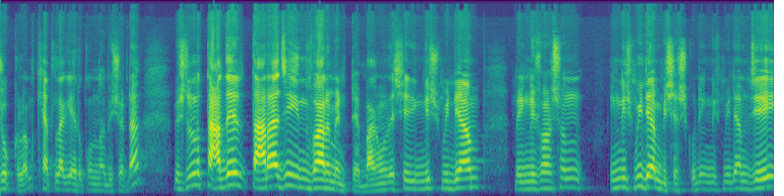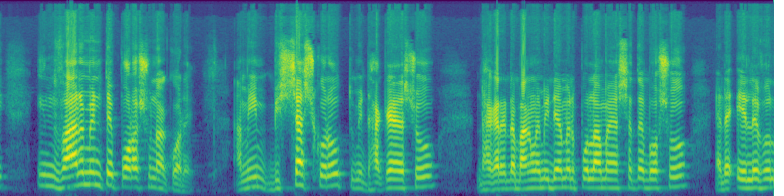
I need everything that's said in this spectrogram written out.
যোগ করলাম, খ্যাত লাগে এরকম না বিষয়টা। বিষয়টা হলো তাদের, তারা যে ইনভায়রনমেন্টে বাংলাদেশের ইংলিশ মিডিয়াম বা ইংলিশ ভার্সন ইংলিশ মিডিয়াম বিশেষ করে ইংলিশ মিডিয়াম যেই ইনভায়রনমেন্টে পড়াশোনা করে আমি বিশ্বাস করো, তুমি ঢাকায় আসো, ঢাকার একটা বাংলা মিডিয়ামের পোলামায়ের সাথে বসো, একটা এ লেভেল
